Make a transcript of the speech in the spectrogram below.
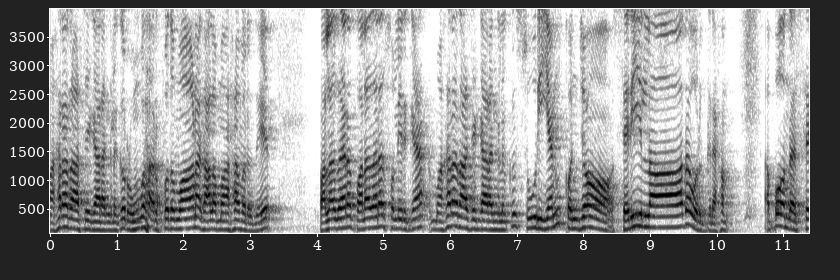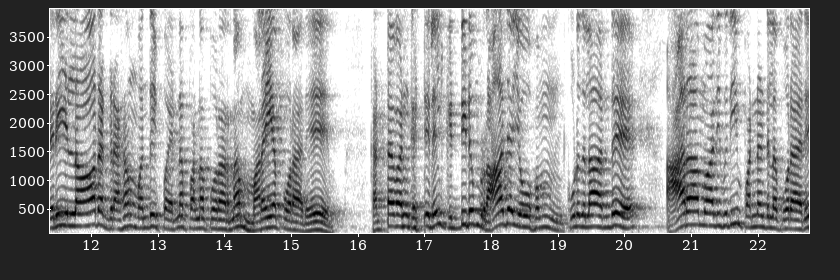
மகர ராசிக்காரங்களுக்கு ரொம்ப அற்புதமான காலமாக வருது. பலதர பலதர சொல்லியிருக்கேன். மகர ராசிக்காரங்களுக்கு சூரியன் கொஞ்சம் சரியில்லாத ஒரு கிரகம். அப்போது அந்த சரியில்லாத கிரகம் வந்து இப்போ என்ன பண்ண போகிறாருன்னா மறைய போகிறாரு கட்டவன் கட்டிலில் கிட்டிடும் ராஜயோகம். கூடுதலாக வந்து ஆறாம் அதிபதியும் பன்னெண்டில் போகிறாரு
